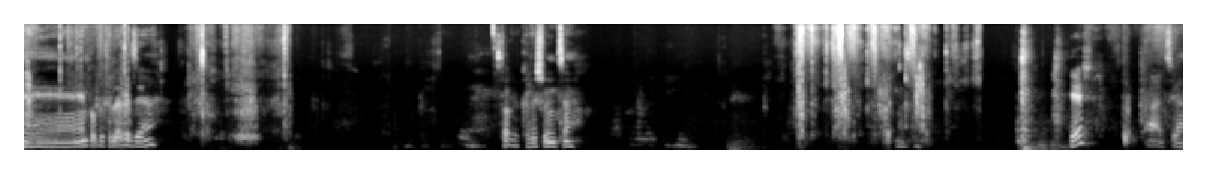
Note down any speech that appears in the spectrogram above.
אה, אין פה בכלל את זה, אה? טוב, מקווה שהוא ימצא. יש? אה, מצוין.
